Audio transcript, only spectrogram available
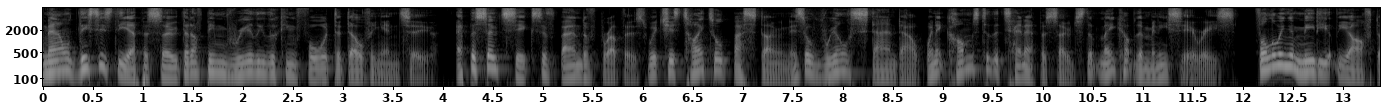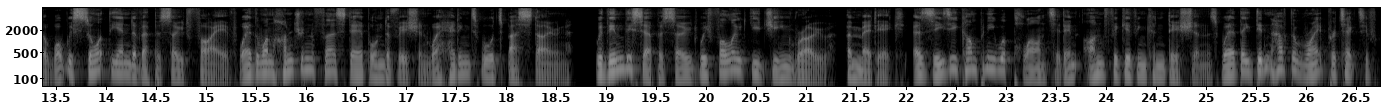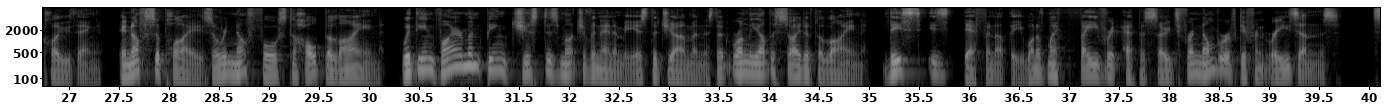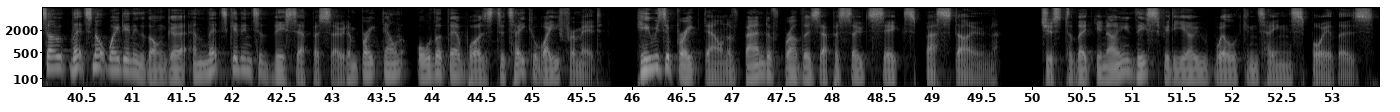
Now, this is the episode that I've been really looking forward to delving into. Episode 6 of Band of Brothers, which is titled Bastogne, is a real standout when it comes to the 10 episodes that make up the miniseries. Following immediately after what we saw at the end of episode 5, where the 101st Airborne Division were heading towards Bastogne, Within this episode, we followed Eugene Roe, a medic, as Easy Company were planted in unforgiving conditions where they didn't have the right protective clothing, enough supplies, or enough force to hold the line. With the environment being just as much of an enemy as the Germans that were on the other side of the line, this is definitely one of my favourite episodes for a number of different reasons. So let's not wait any longer and let's get into this episode and break down all that there was to take away from it. Here is a breakdown of Band of Brothers Episode 6 Bastogne. Just to let you know, this video will contain spoilers.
